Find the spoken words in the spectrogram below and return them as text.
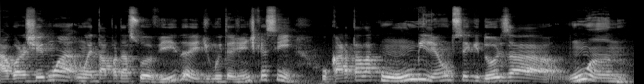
Agora chega uma, uma etapa da sua vida e de muita gente que assim, o cara tá lá com um milhão de seguidores há um ano.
